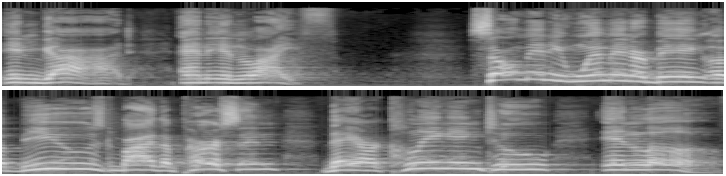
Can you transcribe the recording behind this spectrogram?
in God and in life. So many women are being abused by the person they are clinging to in love.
